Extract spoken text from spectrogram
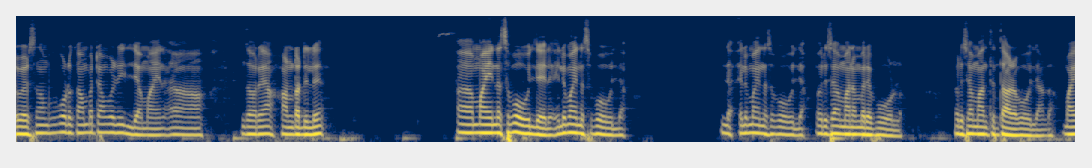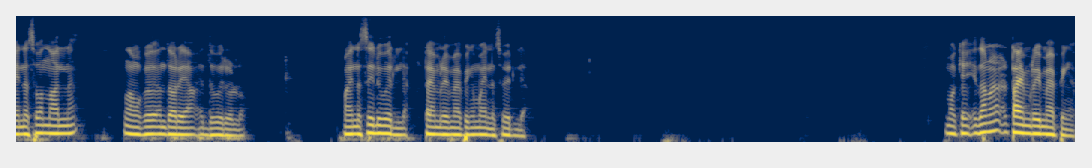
റിവേഴ്സ് നമുക്ക് കൊടുക്കാൻ പറ്റാൻ വഴിയില്ല. മൈന എന്താ പറയുക ഹൺഡ്രഡിൽ മൈനസ് പോവില്ല ഇതിൽ ഇതിൽ മൈനസ് പോവില്ല. ഇല്ല ഇതിൽ മൈനസ് പോവില്ല. ഒരു ശതമാനം വരെ പോവുള്ളൂ. ഒരു ശതമാനത്തിന് താഴെ പോവില്ല കേട്ടോ. മൈനസ് വന്നാലിന് നമുക്ക് എന്താ പറയുക ഇത് വരുള്ളൂ. മൈനസ് ഇതിൽ വരില്ല. ടൈം റേ മാപ്പിംഗ് മൈനസ് വരില്ല. ഓക്കെ ഇതാണ് ടൈം റേ മാപ്പിംഗ്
